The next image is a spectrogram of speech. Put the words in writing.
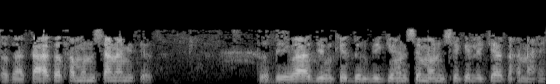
तथा का कथा मनुष्य मनुष्यानामी तो देवादियों के दुर्भिज्ञ होने से मनुष्य के लिए क्या कहना है?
